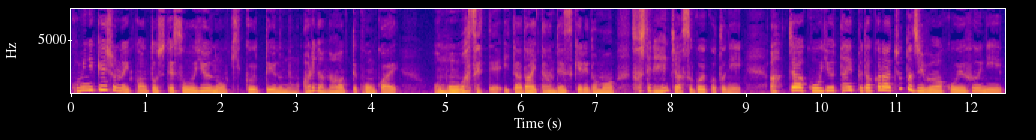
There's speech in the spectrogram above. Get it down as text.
コミュニケーションの一環としてそういうのを聞くっていうのもありだなって今回思わせていただいたんですけれどもそしてね園長はすごいことにあじゃあこういうタイプだからちょっと自分はこういう風に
